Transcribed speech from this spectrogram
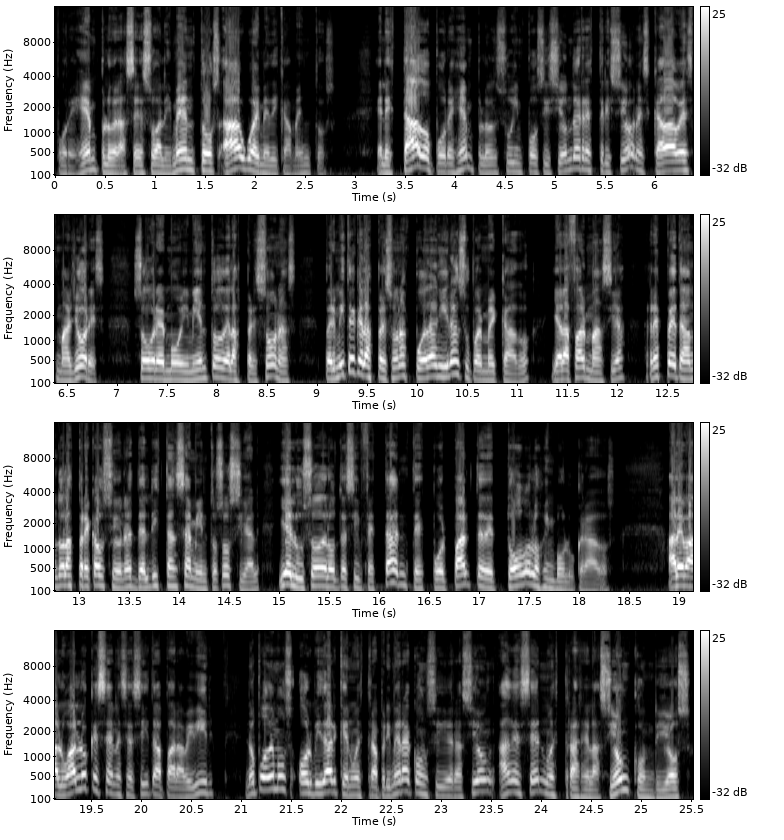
por ejemplo, el acceso a alimentos, agua y medicamentos. El Estado, por ejemplo, en su imposición de restricciones cada vez mayores sobre el movimiento de las personas, permite que las personas puedan ir al supermercado y a la farmacia respetando las precauciones del distanciamiento social y el uso de los desinfectantes por parte de todos los involucrados. Al evaluar lo que se necesita para vivir, no podemos olvidar que nuestra primera consideración ha de ser nuestra relación con Dios.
